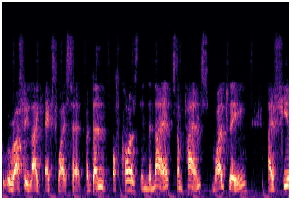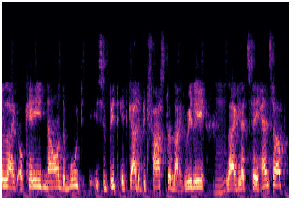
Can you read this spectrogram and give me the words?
roughly like X, Y, Z. But then, of course, in the night, sometimes while playing, I feel like okay, now the mood is a bit. It got a bit faster. Like really, Mm-hmm. like let's say hands up,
